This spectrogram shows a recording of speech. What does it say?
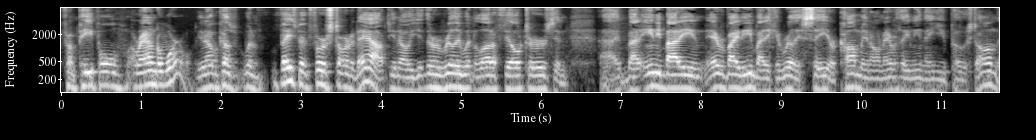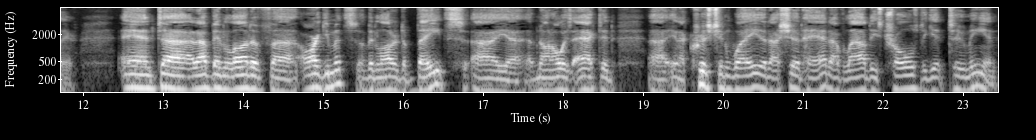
from people around the world, you know, because when Facebook first started out, you know, you, there really wasn't a lot of filters and uh, about anybody and everybody, anybody can really see or comment on everything, anything you post on there. And, uh, and I've been a lot of uh, arguments. I've been a lot of debates. I uh, have not always acted uh, in a Christian way that I should have. I've allowed these trolls to get to me. And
